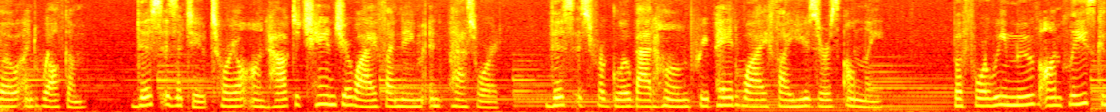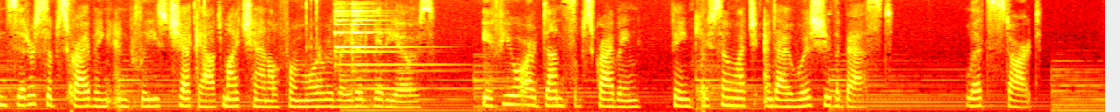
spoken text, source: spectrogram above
Hello and welcome. This is a tutorial on how to change your Wi-Fi name and password. This is for Globe at Home prepaid Wi-Fi users only. Before we move on please consider subscribing and please check out my channel for more related videos. If you are done subscribing, thank you so much and I wish you the best. Let's start.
